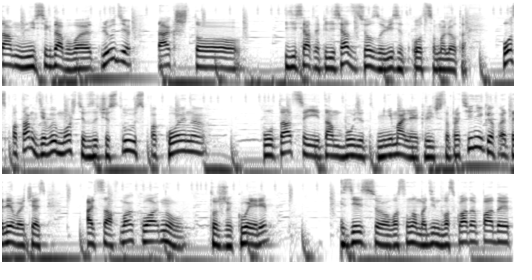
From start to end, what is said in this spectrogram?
там не всегда бывают люди. Так что 50 на 50 все зависит от самолета. По спотам, где вы можете зачастую спокойно лутаться, и там будет минимальное количество противников. Это левая часть Альсафма, ну, тоже Квери. Здесь э, в основном один-два склада падает.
